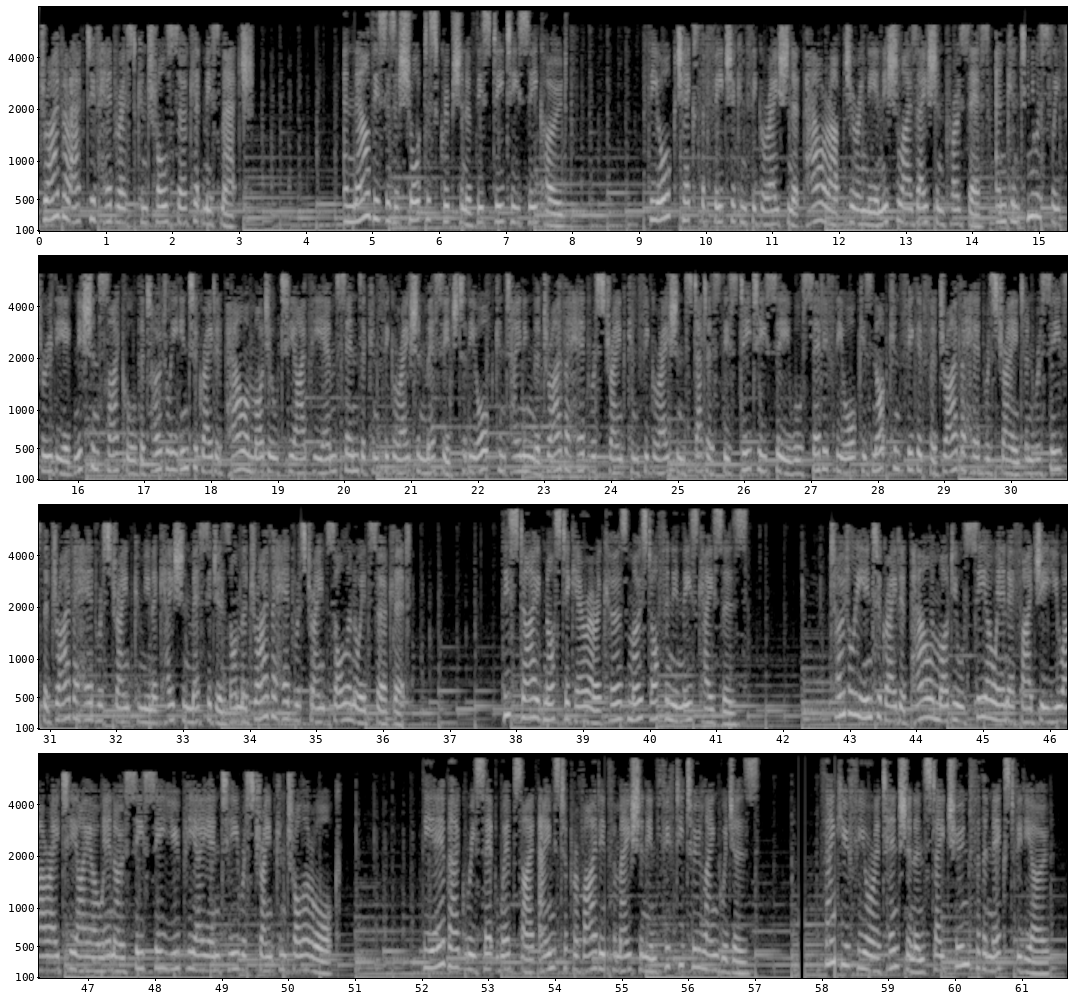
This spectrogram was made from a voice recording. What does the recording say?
Driver active headrest control circuit mismatch. And now this is a short description of this DTC code. The ORC checks the feature configuration at power-up during the initialization process, and continuously through the ignition cycle the totally integrated power module TIPM sends a configuration message to the ORC containing the driver head restraint configuration status This DTC will set if the ORC is not configured for driver head restraint and receives the driver head restraint communication messages on the driver head restraint solenoid circuit. This diagnostic error occurs most often in these cases. Totally Integrated Power Module CONFIGURATIONOCCUPANT Restraint Controller ORC. The Airbag Reset website aims to provide information in 52 languages. Thank you for your attention and stay tuned for the next video.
